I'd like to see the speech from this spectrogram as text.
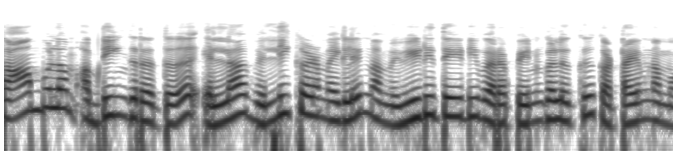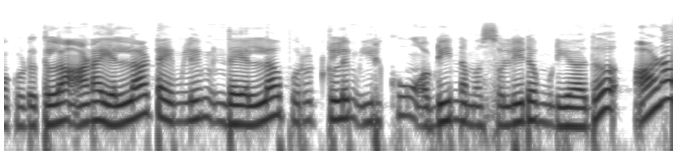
தாம்பூலம் அப்படிங்கிறது எல்லா வெள்ளிக்கிழமைகளையும் நம்ம வீடு தேடி வர பெண்களுக்கு கட்டாயம் நம்ம கொடுக்கலாம். ஆனா எல்லா டைம்லயும் இந்த எல்லா பொருட்களும் இருக்கும் அப்படின்னு நம்ம சொல்லிட முடியாது. ஆனா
